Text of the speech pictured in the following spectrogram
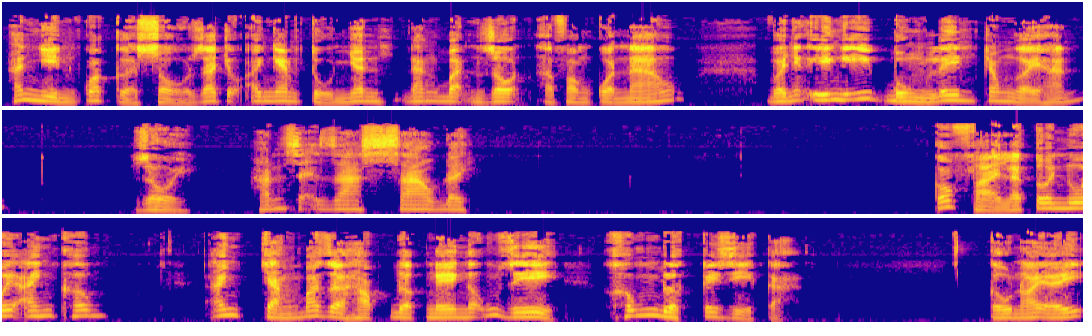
hắn nhìn qua cửa sổ ra chỗ anh em tù nhân đang bận rộn ở phòng quần áo, và những ý nghĩ bùng lên trong người hắn. Rồi, hắn sẽ ra sao đây? Có phải là tôi nuôi anh không? Anh chẳng bao giờ học được nghề ngỗng gì, không được cái gì cả. Câu nói ấy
